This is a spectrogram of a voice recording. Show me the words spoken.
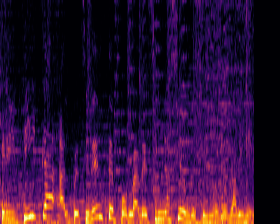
critica al presidente por la designación de su nuevo gabinete.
